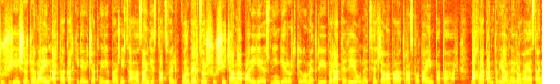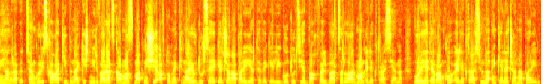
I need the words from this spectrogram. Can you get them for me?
Շուշիի շրջանային արտակարգ իրավիճակների բաժնից ահազանգ է ստացվել, որ Բերձոր Շուշի ճանապարհի 35-րդ կիլոմետրի վրա տեղի է ունեցել ճանապարհատրանսպորտային պատահար։ Նախնական տվյալներով Հայաստանի Հանրապետության Գորիս քաղաքի բնակիչն իր վարած կամազ մակնիշի ավտոմեքենայով դուրս է եկել ճանապարհի երթևեկելի գոտուց եւ բախվել բարձր լարման էլեկտրասյանը, որի հետևանքով էլեկտրասյունը ընկել է ճանապարհին։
